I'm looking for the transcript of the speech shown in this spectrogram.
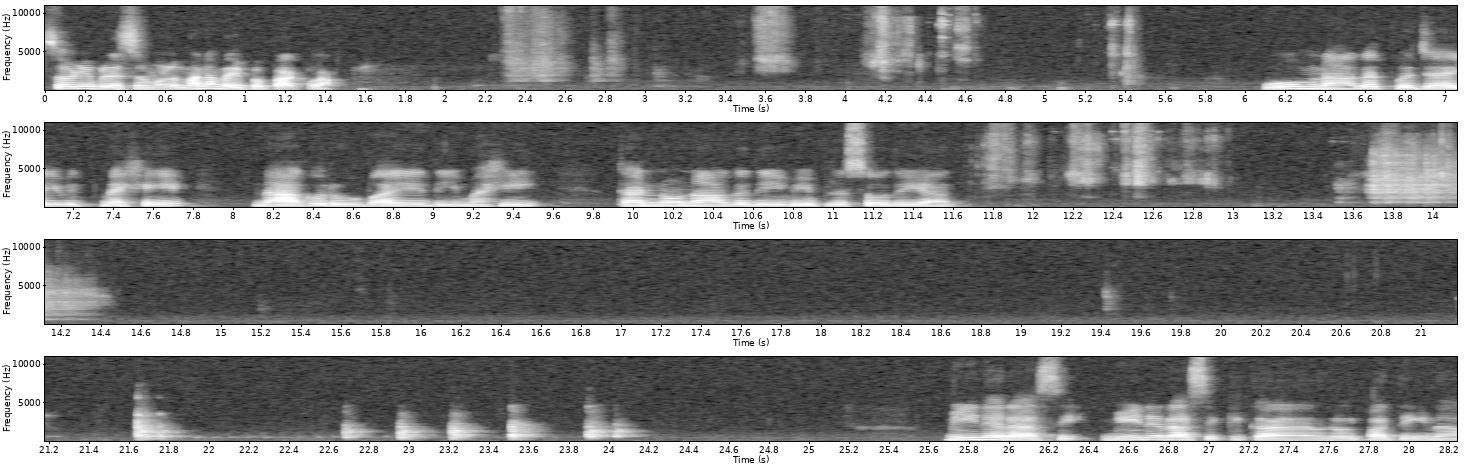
சோழி பிரசன் மூலமா நம்ம இப்ப பார்க்கலாம். ஓம் நாகத்வஜாய் வித்மகே. நாகரூபாய தீமகி தன்னோ நாகதேவி பிரசோதயாத். மீனராசி மீனராசிக்கு காரர்கள் பார்த்தீங்கன்னா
